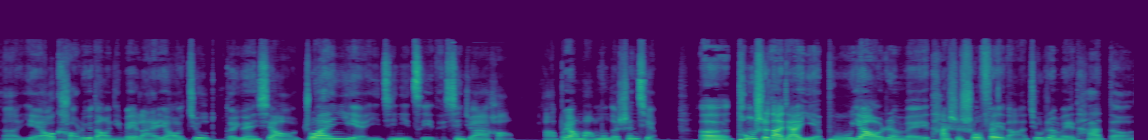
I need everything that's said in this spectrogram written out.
呃，也要考虑到你未来要就读的院校、专业以及你自己的兴趣爱好啊，不要盲目的申请。呃，同时大家也不要认为它是收费的，就认为它的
